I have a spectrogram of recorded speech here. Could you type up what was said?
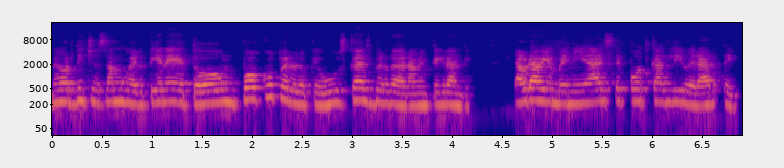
Mejor dicho, esta mujer tiene de todo un poco, pero lo que busca es verdaderamente grande. Laura, bienvenida a este podcast Liberarte.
